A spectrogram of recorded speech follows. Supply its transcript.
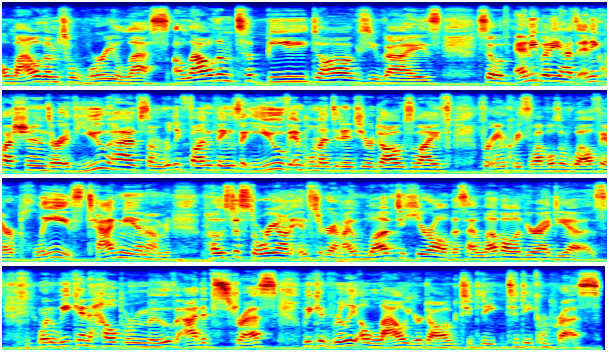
Allow them to worry less. Allow them to be dogs, you guys. So if anybody has any questions or if you have some really fun things that you've implemented into your dog's life for increased levels of welfare, please tag me in them. Post a story on Instagram. I would love to hear all this. I love all of your ideas. When we can help remove added stress, we can really allow your dog to de- to decompress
